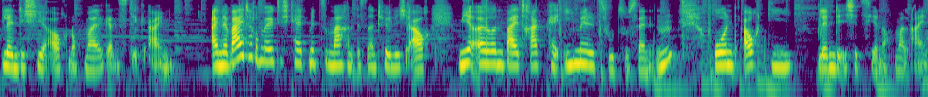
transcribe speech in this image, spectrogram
blende ich hier auch nochmal ganz dick ein. Eine weitere Möglichkeit mitzumachen ist natürlich auch, mir euren Beitrag per E-Mail zuzusenden. Und auch die blende ich jetzt hier nochmal ein.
